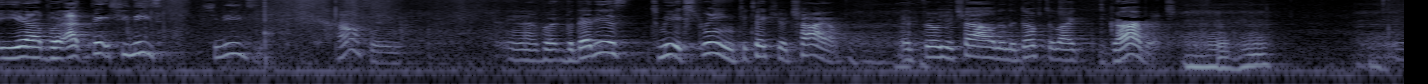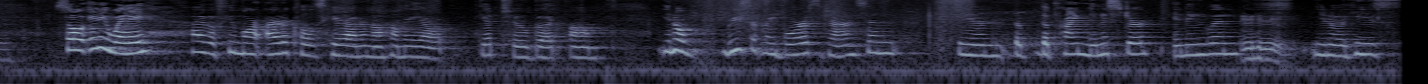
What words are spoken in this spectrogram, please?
Yeah, but I think she needs she needs counseling. Yeah, but but that is to me extreme to take your child and throw your child in the dumpster like garbage. So anyway, I have a few more articles here. I don't know how many I'll get to, but um, you know, recently Boris Johnson, in the the Prime Minister in England, mm-hmm. you know, he's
